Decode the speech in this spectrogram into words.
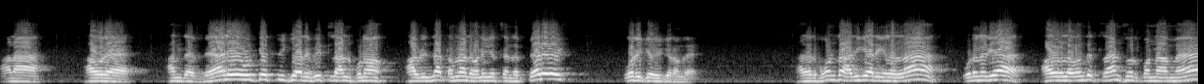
ஆனால் அவரை அந்த வேலையை விட்டே தூக்கி அவரை வீட்டில் அனுப்பணும் அப்படின்னு தான் தமிழ்நாடு வணிகர் சங்க பேரவை கோரிக்கை வைக்கிறோங்க. அதை போன்ற அதிகாரிகள் எல்லாம் உடனடியாக அவர்களை வந்து டிரான்ஸ்ஃபர் பண்ணாமல்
